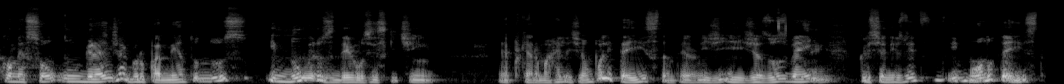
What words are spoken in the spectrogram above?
começou um grande agrupamento dos inúmeros deuses que tinha, né? porque era uma religião politeísta anteriormente, e Jesus vem, Sim. o cristianismo, e monoteísta,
